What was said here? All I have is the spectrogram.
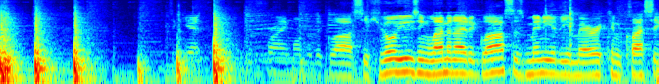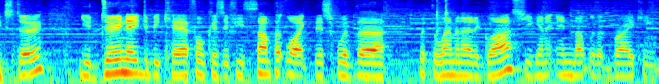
to get the frame onto the glass. If you're using laminated glass, as many of the American classics do, you do need to be careful because if you thump it like this with the with the laminated glass, you're going to end up with it breaking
